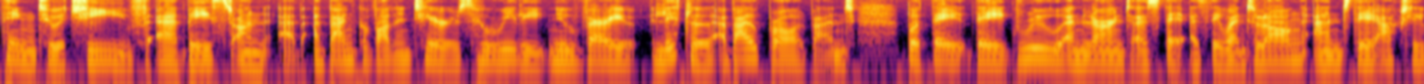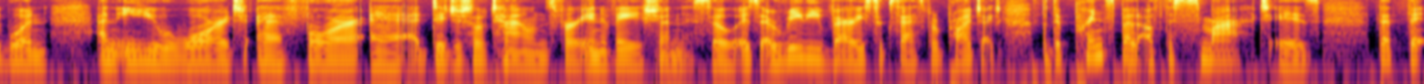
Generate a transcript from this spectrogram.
thing to achieve uh, based on a, a, bank of volunteers who really knew very little about broadband, but they, they grew and learned as they as they went along, and they actually won an EU award uh, for uh, digital towns for innovation. So it's a really very successful project. But the principle of the smart is that the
